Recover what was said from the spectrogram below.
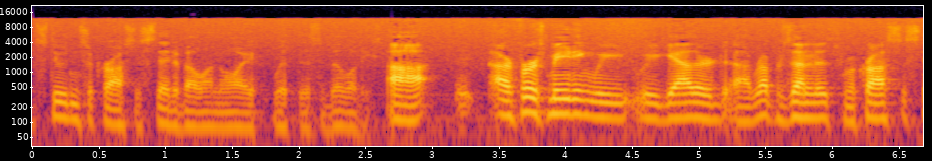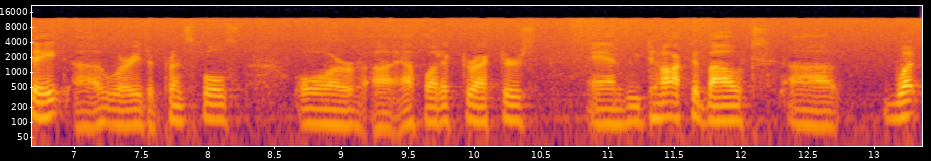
students across the state of Illinois with disabilities. Uh, our first meeting, we, we gathered uh, representatives from across the state uh, who are either principals or uh, athletic directors, and we talked about uh, what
